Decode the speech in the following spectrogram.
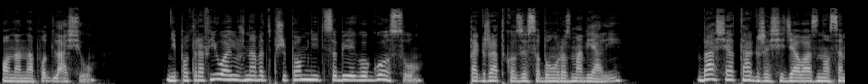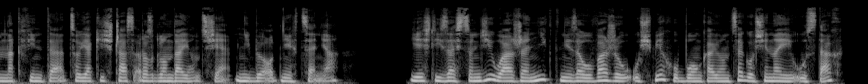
ona na Podlasiu. Nie potrafiła już nawet przypomnieć sobie jego głosu. Tak rzadko ze sobą rozmawiali. Basia także siedziała z nosem na kwintę, co jakiś czas rozglądając się, niby od niechcenia. Jeśli zaś sądziła, że nikt nie zauważył uśmiechu błąkającego się na jej ustach,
